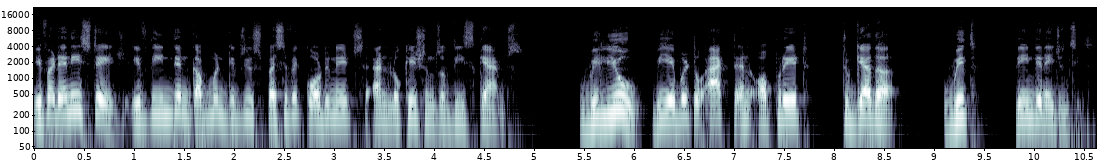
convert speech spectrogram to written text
If at any stage, if the Indian government gives you specific coordinates and locations of these camps, will you be able to act and operate together with the Indian agencies?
